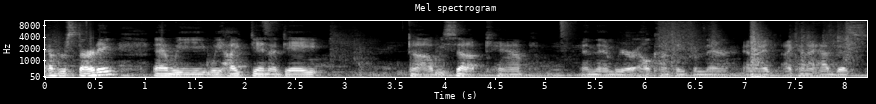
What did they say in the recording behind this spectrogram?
ever starting. And we we hiked in a day. Uh, we set up camp and then we were elk hunting from there. And I, I kind of had this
